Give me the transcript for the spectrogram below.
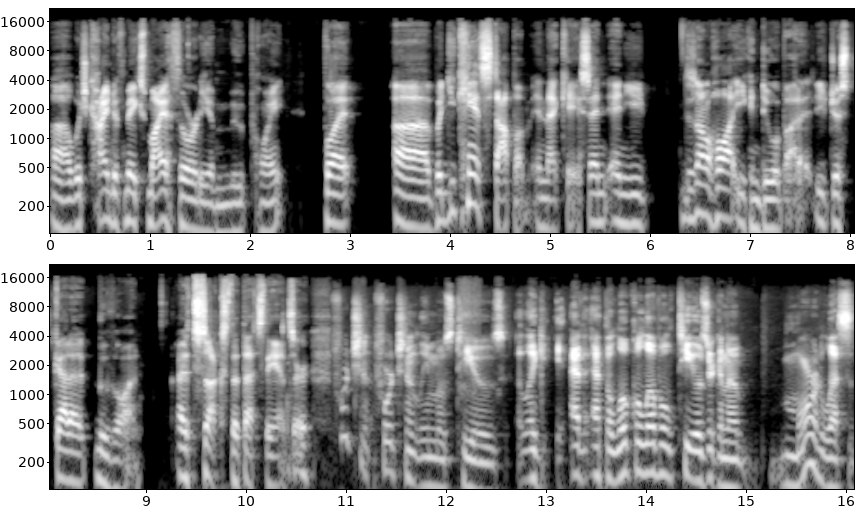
uh, which kind of makes my authority a moot point. But uh, but you can't stop them in that case, and and you there's not a whole lot you can do about it. You just got to move on. It sucks that that's the answer. Fortunate, fortunately, most TOs like at, at the local level, TOs are gonna more or less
